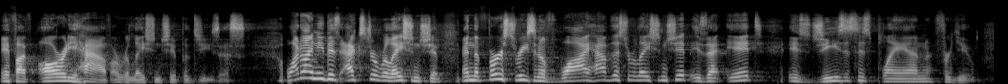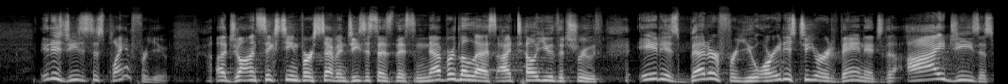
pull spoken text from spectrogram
if I've already have a relationship with Jesus? Why do I need this extra relationship? And the first reason of why I have this relationship is that it is Jesus' plan for you. It is Jesus' plan for you. Uh, John 16, verse 7, Jesus says this Nevertheless, I tell you the truth. It is better for you, or it is to your advantage, that I, Jesus,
